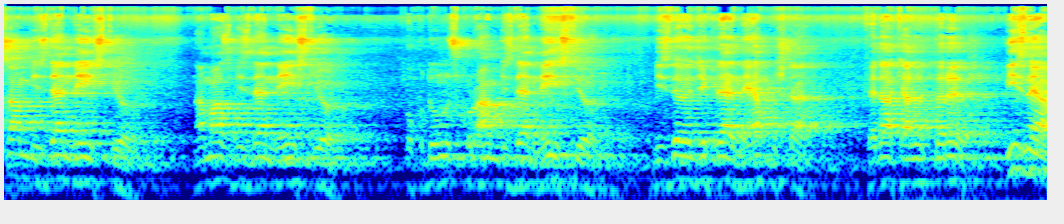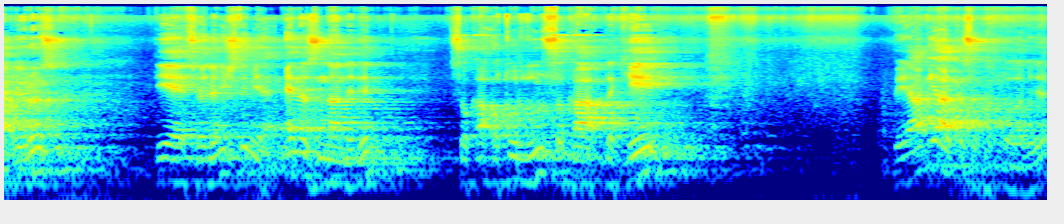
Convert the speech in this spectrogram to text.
İslam bizden ne istiyor? Namaz bizden ne istiyor? Okuduğumuz Kur'an bizden ne istiyor? Bizde öncekiler ne yapmışlar? Fedakarlıkları biz ne yapıyoruz? diye söylemiştim ya. En azından dedim sokağa oturduğunuz sokaktaki veya bir arka sokakta olabilir.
